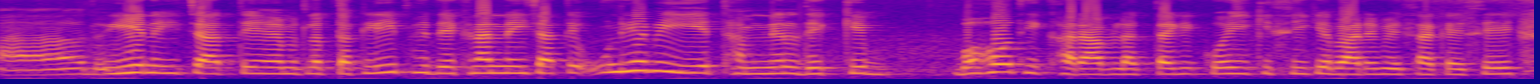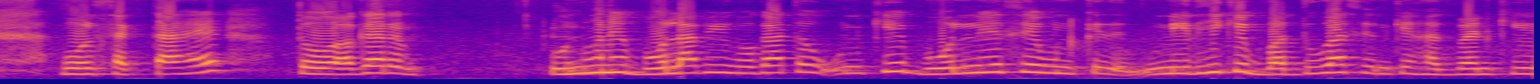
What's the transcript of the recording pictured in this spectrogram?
आ, ये नहीं चाहते हैं मतलब तकलीफ़ में देखना नहीं चाहते उन्हें भी ये थंबनेल देख के बहुत ही ख़राब लगता है कि कोई किसी के बारे में ऐसा कैसे बोल सकता है। तो अगर उन्होंने बोला भी होगा तो उनके बोलने से, उनके निधि की बदुआ से उनके हस्बैंड की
